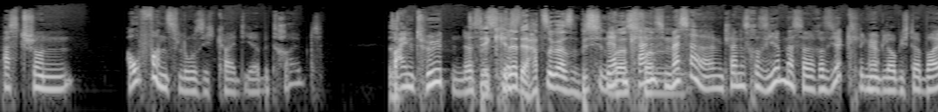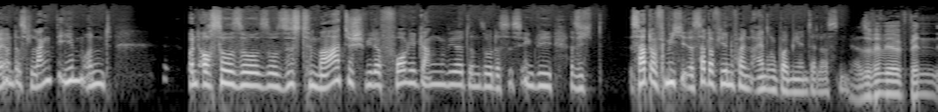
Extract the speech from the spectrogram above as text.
fast schon Aufwandslosigkeit, die er betreibt. Also Beim Töten. Das der ist, Killer, das, der hat sogar so ein bisschen der hat ein was kleines von. Messer, ein kleines Rasiermesser, Rasierklinge, Ja. glaube ich, dabei und das langt ihm und und auch so so so systematisch wieder vorgegangen wird und so. Das ist irgendwie, also ich, es hat auf mich, es hat auf jeden Fall einen Eindruck bei mir hinterlassen. Also wenn wir, wenn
